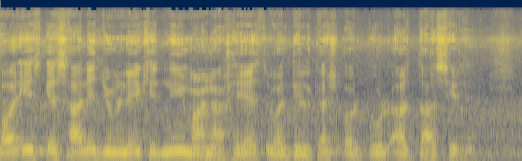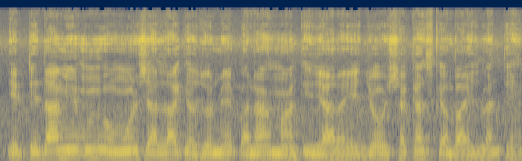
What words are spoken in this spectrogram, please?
اور اس کے سارے جملے کتنی معنی خیز و دلکش اور پر از تاثر ہیں۔ ابتدا میں ان امور سے اللہ کے حضور میں پناہ مانتی جا رہی، جو شکست کا باعث بنتے ہیں۔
